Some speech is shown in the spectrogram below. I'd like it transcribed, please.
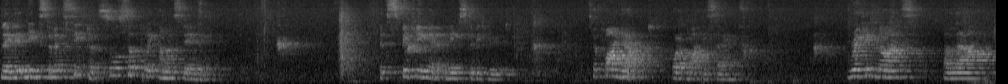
Maybe it needs some acceptance or simply understanding. It's speaking and it needs to be heard. So find out what it might be saying. Recognize, allow,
